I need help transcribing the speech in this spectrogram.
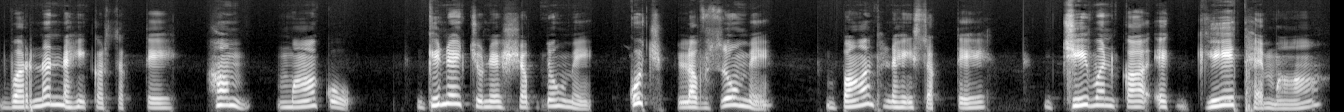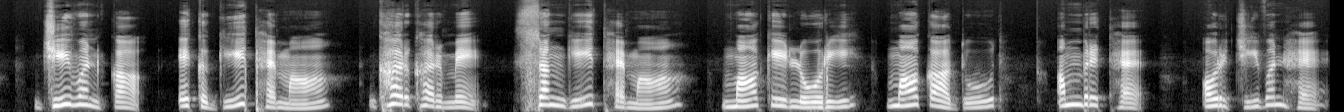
वर्णन नहीं कर सकते। हम माँ को गिने चुने शब्दों में, कुछ लफ्ज़ों में बाँध नहीं सकते। जीवन का एक गीत है माँ, जीवन का एक गीत है माँ घर घर में संगीत है माँ। माँ की लोरी, माँ का दूध अमृत है और जीवन है।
